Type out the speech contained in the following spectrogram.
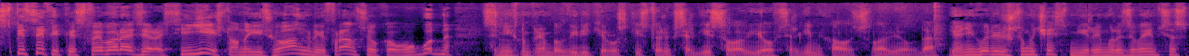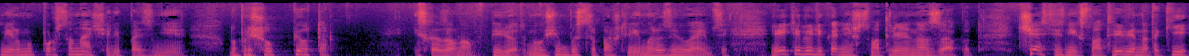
специфика и своеобразие России есть, что она есть у Англии, Франции, у кого угодно. Среди них, например, был великий русский историк Сергей Соловьев, Сергей Михайлович Соловьев. Да? И они говорили, что мы часть мира, и мы развиваемся с миром. Мы просто начали позднее. Но пришел Петр и сказал нам вперед. Мы очень быстро пошли, мы развиваемся. И эти люди, конечно, смотрели на Запад. Часть из них смотрели на такие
